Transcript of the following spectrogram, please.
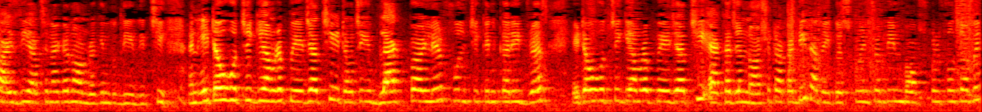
সাইজই আছে না কেন আমরা কিন্তু দিয়ে দিচ্ছি। অ্যান্ড এটাও হচ্ছে গিয়ে আমরা পেয়ে যাচ্ছি, এটা হচ্ছে কি ব্ল্যাক পার্লের ফুল চিকেন কারি ড্রেস এটাও হচ্ছে গিয়ে আমরা পেয়ে যাচ্ছি। এক হাজার নয়শো টাকা দিয়ে তাদেরকে স্ক্রিনশট দিন বক্স করে ফেলতে হবে।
